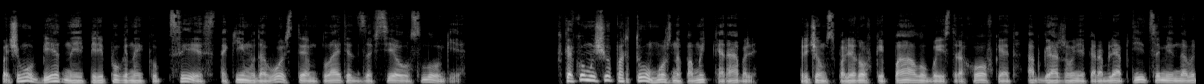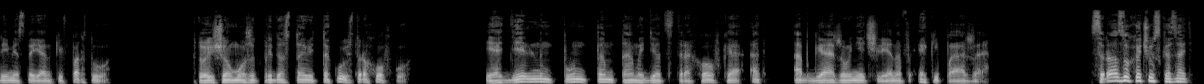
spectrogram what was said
почему бедные перепуганные купцы с таким удовольствием платят за все услуги. В каком еще порту можно помыть корабль, причем с полировкой палубы и страховкой от обгаживания корабля птицами на время стоянки в порту? Кто еще может предоставить такую страховку? И отдельным пунктом там идет страховка от обгаживания членов экипажа. Сразу хочу сказать,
